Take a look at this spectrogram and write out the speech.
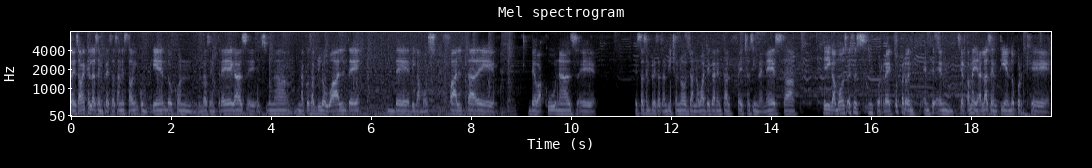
ustedes saben que las empresas han estado incumpliendo con las entregas, es una, una cosa global de, de, digamos, falta de, de vacunas. Eh, estas empresas han dicho, no, ya no va a llegar en tal fecha, sino en esta. Y digamos, eso es incorrecto, pero en, cierta medida las entiendo porque,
